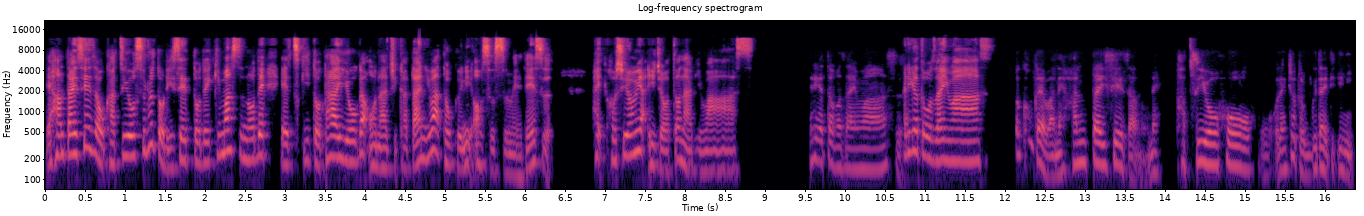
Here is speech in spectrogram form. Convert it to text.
えー反対星座を活用するとリセットできますので、えー月と太陽が同じ方には特におすすめです。はい、星読みは以上となります。ありがとうございますあ。りがとうございます。今回はね、反対星座のね、活用方法をね、ちょっと具体的に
